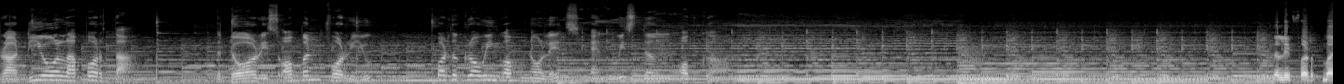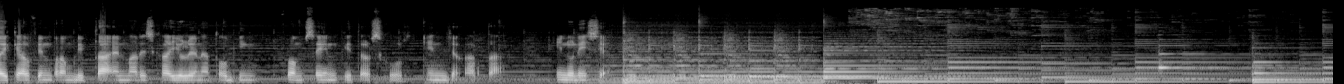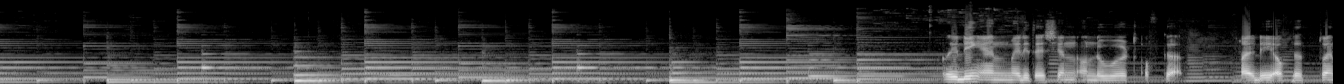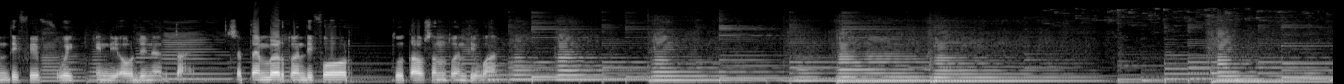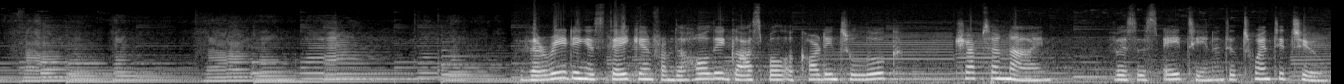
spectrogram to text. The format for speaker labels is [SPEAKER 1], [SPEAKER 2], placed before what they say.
[SPEAKER 1] Radio Laporta. The door is open for you for the growing of knowledge and wisdom of God.
[SPEAKER 2] Delivered by Kelvin Pramdipta and Mariska Yulena Tobing from St. Peter's School in Jakarta, Indonesia. Reading and meditation hmm. on the Word of God. Friday of the 25th week in the Ordinary Time. September 24, 2021.
[SPEAKER 3] The reading is taken from the Holy Gospel according to Luke chapter 9, verses 18 until 22.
